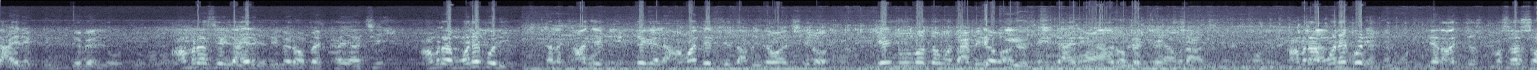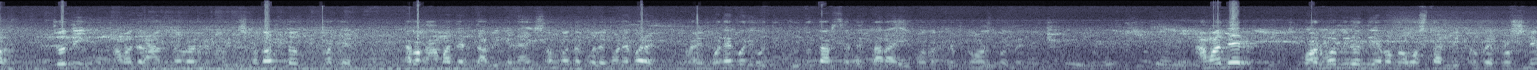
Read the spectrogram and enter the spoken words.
ডাইরেক্টিভ দেবেন। আমরা সেই ডাইরেক্টিভের অপেক্ষায় আছি। আমরা মনে করি তাহলে কাজে ফিরতে গেলে আমাদের যে দাবি দেওয়া ছিল যে ন্যূনতম দাবি দেওয়া সেই ডাইরেক্টিভের অপেক্ষায় আমরা আছি। আমরা মনে করি যে রাজ্য প্রশাসন যদি আমাদের আন্দোলনের প্রতি সদর্থক থাকেন এবং আমাদের দাবিকে ন্যায়সঙ্গত বলে মনে করেন আমি মনে করি অতি দ্রুততার সাথে তারা এই পদক্ষেপ গ্রহণ করবেন। আমাদের কর্মবিরতি এবং অবস্থান বিক্ষোভের প্রশ্নে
